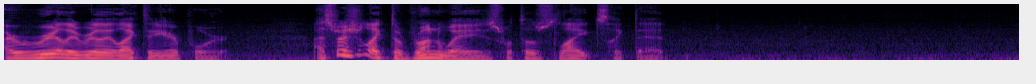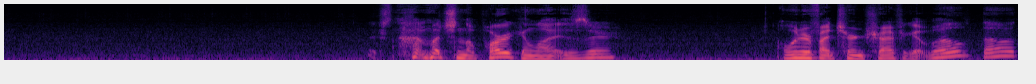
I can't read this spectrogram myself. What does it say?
I really, really like the airport. I especially like the runways with those lights like that. There's not much in the parking lot, is there? I wonder if I turn traffic up. Well, no,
